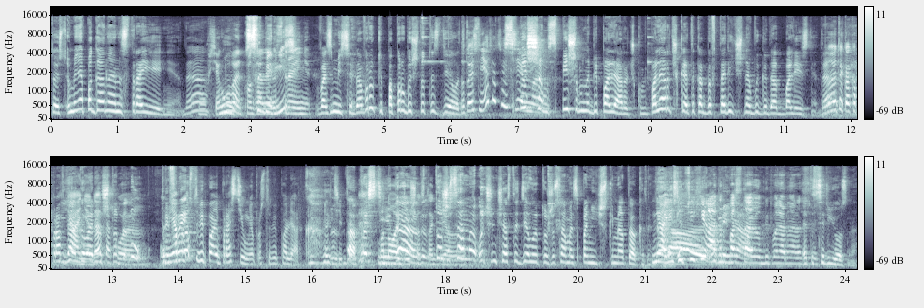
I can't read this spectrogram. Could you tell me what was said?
То есть у меня поганое настроение, да. У всех бывает поганое соберись, настроение. Возьми себя в руки, попробуй что-то сделать. Ну, то есть нет этой темы? Спишем, спишем на биполярочку. Биполярочка это как бы вторичная выгода от болезни, да? Ну, это как оправдание, Я говорю, да, что такое? да, ну, у меня Фрей- просто биполярка, прости, у меня просто биполярка. Типа, Да, прости, Многие да, сейчас так то же делают. самое очень часто делают то же самое с паническими атаками. А если у психиатр меня- поставил биполярное Это расстройство? серьезно.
